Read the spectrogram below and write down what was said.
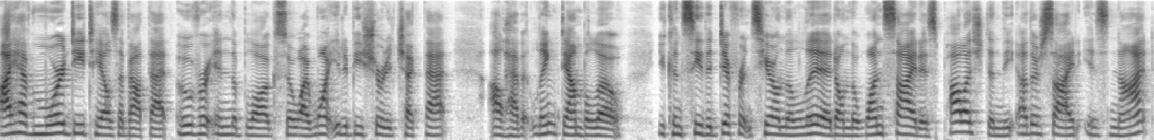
I have more details about that over in the blog, so I want you to be sure to check that. I'll have it linked down below. You can see the difference here on the lid. On the one side is polished and the other side is not.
